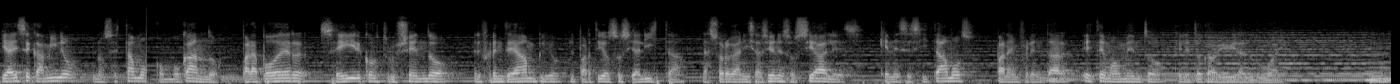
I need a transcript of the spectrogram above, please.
y a ese camino nos estamos convocando para poder seguir construyendo el Frente Amplio, el Partido Socialista, las organizaciones sociales que necesitamos para enfrentar este momento que le toca vivir al Uruguay.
